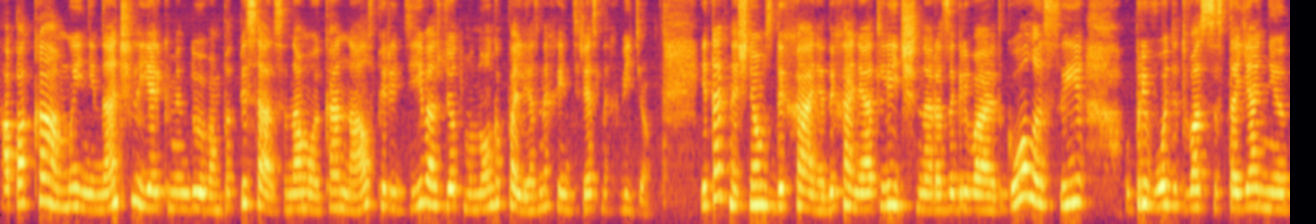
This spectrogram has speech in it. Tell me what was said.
А пока мы не начали, я рекомендую вам подписаться на мой канал. Впереди вас ждет много полезных и интересных видео. Итак, начнем с дыхания. Дыхание отлично разогревает голос и приводит вас в состояние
